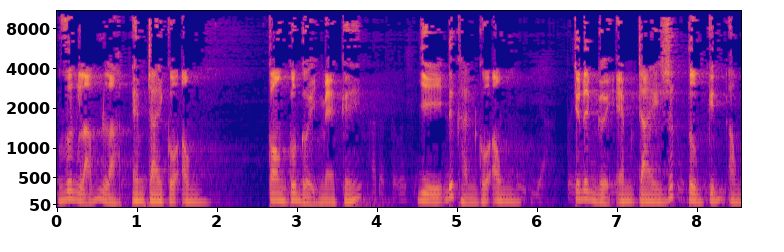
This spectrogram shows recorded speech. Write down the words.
Vương lãm là em trai của ông, con của người mẹ kế. Vì đức hạnh của ông cho nên người em trai rất tôn kính ông.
